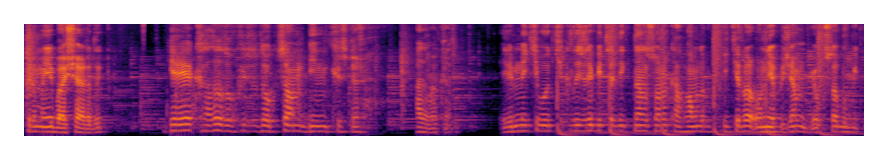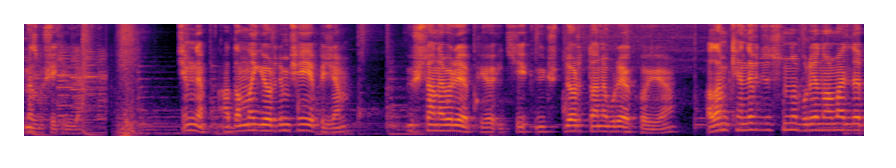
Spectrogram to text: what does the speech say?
kırmayı başardık. Geriye kaldı 990 bin küsür. Hadi bakalım. Elimdeki bu iki kılıcı bitirdikten sonra kafamda bir fikir var onu yapacağım. Yoksa bu bitmez bu şekilde. Şimdi adamla gördüğüm şey yapacağım. 3 tane böyle yapıyor. 2, 3, 4 tane buraya koyuyor. Adam kendi videosunda buraya normalde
